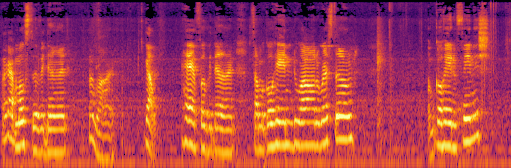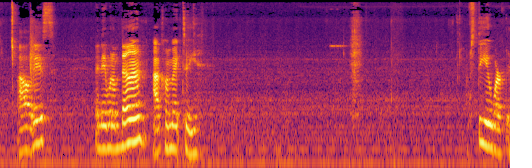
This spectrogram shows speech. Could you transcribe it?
So I got most of it done. I'm lying. Got half of it done. So I'm going to go ahead and do all the rest of them. I'm going to go ahead and finish all this. And then when I'm done, I'll come back to you. I'm still working.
